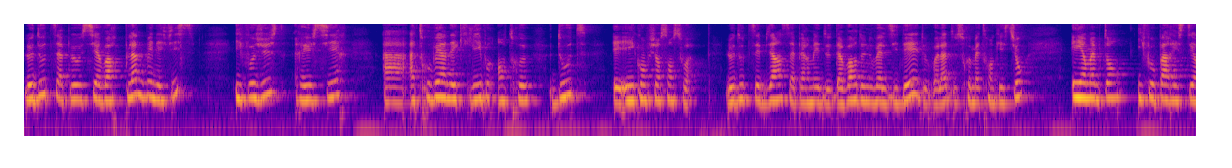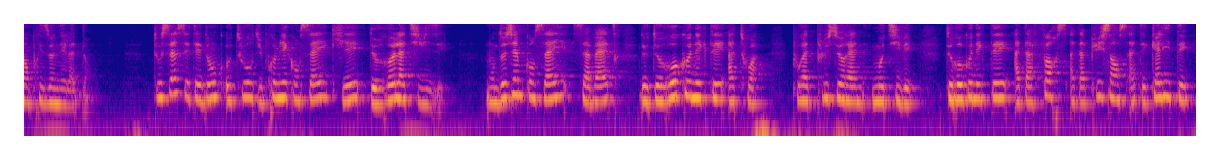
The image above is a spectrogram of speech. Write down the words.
le doute, ça peut aussi avoir plein de bénéfices. Il faut juste réussir à, trouver un équilibre entre doute et, confiance en soi. Le doute, c'est bien, ça permet d'avoir de, nouvelles idées, de voilà, de se remettre en question. Et en même temps, il faut pas rester emprisonné là-dedans. Tout ça, c'était donc autour du premier conseil qui est de relativiser. Mon deuxième conseil, ça va être de te reconnecter à toi pour être plus sereine, motivée, te reconnecter à ta force, à ta puissance, à tes qualités,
